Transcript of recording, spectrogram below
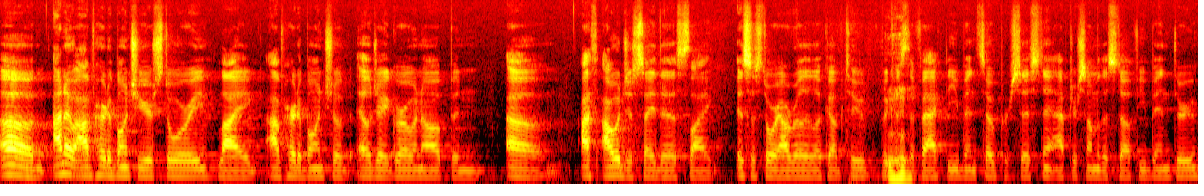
um, I know I've heard a bunch of your story. Like, I've heard a bunch of LJ growing up, and um, I, I would just say this: like, it's a story I really look up to because the fact that you've been so persistent after some of the stuff you've been through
